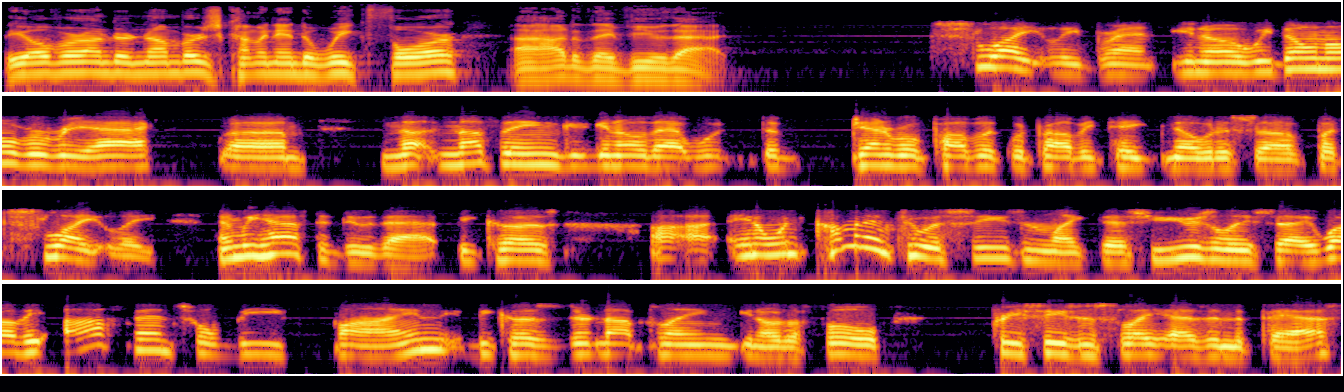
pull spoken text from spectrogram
the over under numbers coming into week four? Uh, how do they view that? Slightly, Brent. You know, we don't overreact. Um, no, nothing, you know, that would the general public would probably take notice of, but slightly. And we have to do that because, uh, you know, when coming into a season like this, you usually say, well, the offense will be fine because they're not playing, you know, the full preseason slate as in the past.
